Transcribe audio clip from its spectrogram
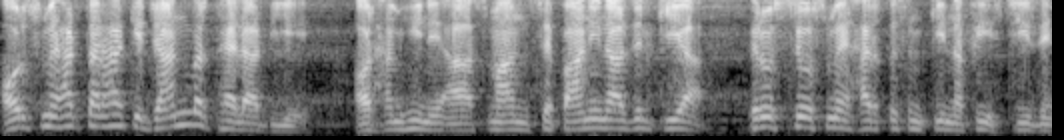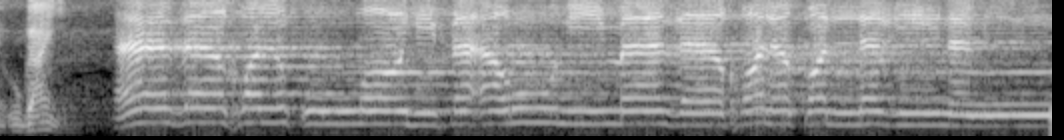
اور اس میں ہر طرح کے جانور پھیلا دیے۔ اور ہم ہی نے آسمان سے پانی نازل کیا پھر اس سے اس میں ہر قسم کی نفیس چیزیں اگائیں۔ هذا خلق الله فأروني ماذا خلق الذين من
